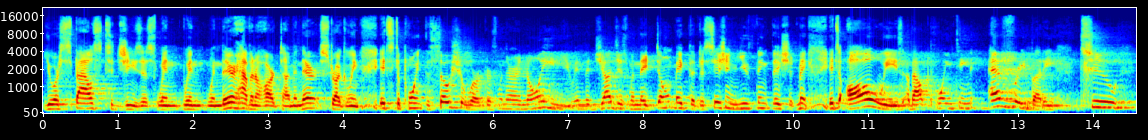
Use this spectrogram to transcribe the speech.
your spouse to Jesus when, when, when they're having a hard time and they're struggling. It's to point the social workers when they're annoying you and the judges when they don't make the decision you think they should make. It's always about pointing everybody to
